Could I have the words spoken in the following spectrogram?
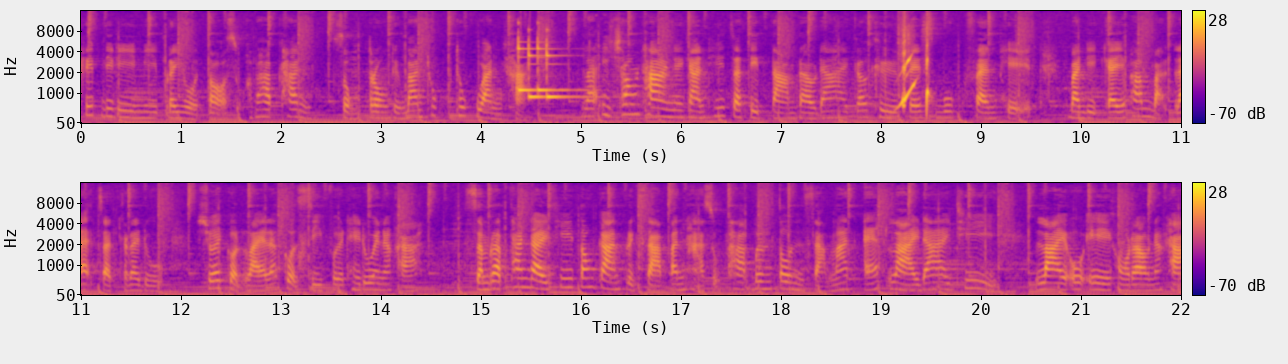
คลิปดี ๆ มีประโยชน์ต่อสุขภาพท่าน ส่งตรงถึงบ้านทุก ๆ วันค่ะและอีกช่องทางในการที่จะติดตามเราได้ก็คือ Facebook Fanpage บัณฑิตกายภาพบำบัตรและจัดกระดูก ช่วยกดไลค์และกด c f i r s t ให้ด้วยนะคะสำหรับท่านใดที่ต้องการปรึกษาปัญหาสุขภาพเบื้องต้น สามารถแอดไลน์ได้ที่ Line OA ของเรานะคะ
